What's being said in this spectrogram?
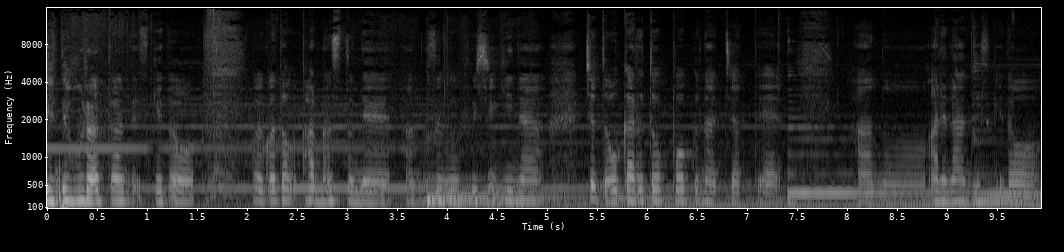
えてもらったんですけどこういうこと話すとねあのすごい不思議なちょっとオカルトっぽくなっちゃってあのあれなんですけど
